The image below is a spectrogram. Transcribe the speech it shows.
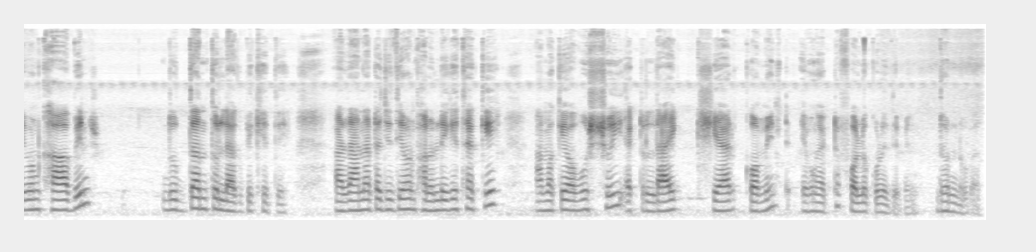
এবং খাওয়াবেন দুর্দান্ত লাগবে খেতে। আর রান্নাটা যদি আমার ভালো লেগে থাকে, আমাকে অবশ্যই একটা লাইক শেয়ার কমেন্ট এবং একটা ফলো করে দেবেন। ধন্যবাদ।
